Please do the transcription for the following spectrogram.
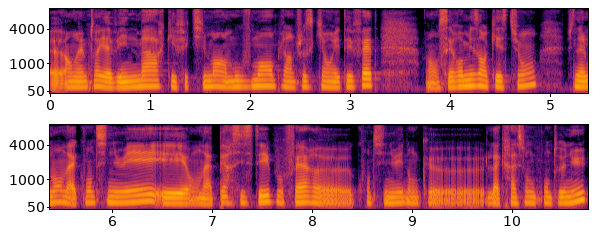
Euh, En même temps, il y avait une marque, effectivement, un mouvement, plein de choses qui ont été faites. on s'est remise en question. Finalement, on a continué et on a persisté pour faire continuer donc la création de contenu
